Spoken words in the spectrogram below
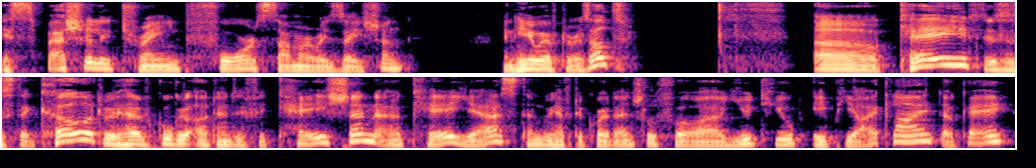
especially trained for summarization. And here we have the result. Okay, this is the code. We have Google authentication. Okay, yes. Then we have the credential for our YouTube API client. Okay.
